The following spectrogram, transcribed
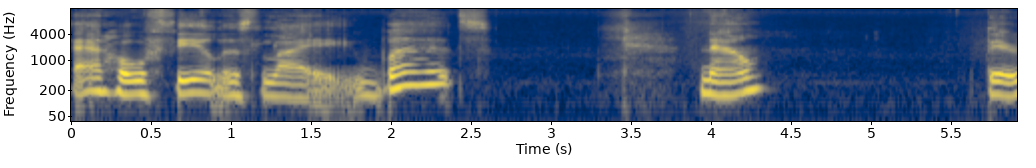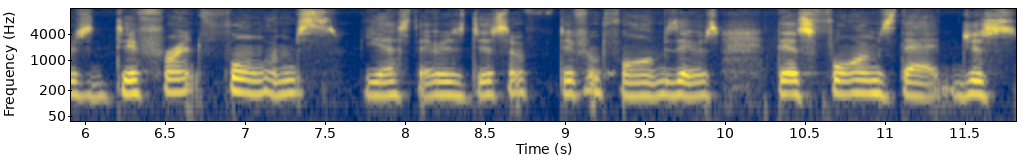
that whole feel is like, what? Now, there's different forms. Yes, there is different different forms. There's there's forms that just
